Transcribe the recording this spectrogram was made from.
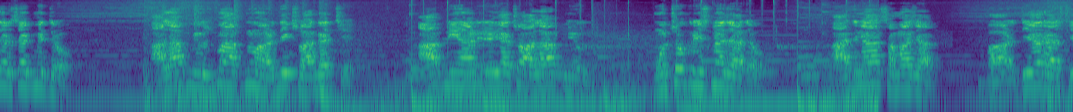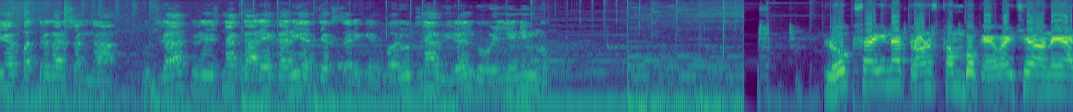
દર્શક મિત્રો. આલાપ ન્યૂઝમાં આપનું હાર્દિક સ્વાગત છે. આપ નિહાળી રહ્યા છો આલાપ ન્યૂઝ. હું છું કૃષ્ણ જાદવ આજના સમાચાર. ભારતીય રાષ્ટ્રીય પત્રકાર સંઘના ગુજરાત પ્રદેશના કાર્યકારી અધ્યક્ષ તરીકે ભરૂચના વિરલ ગોહિલની નિમણૂક. લોકશાહીના ત્રણ સ્તંભો કહેવાય છે અને આ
